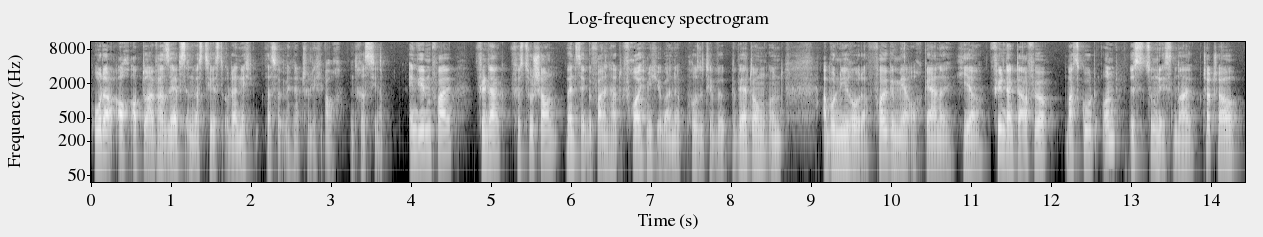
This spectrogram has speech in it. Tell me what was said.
oder auch ob du einfach selbst investierst oder nicht. Das würde mich natürlich auch interessieren. In jedem Fall, vielen Dank fürs Zuschauen. Wenn es dir gefallen hat, freue ich mich über eine positive Bewertung und abonniere oder folge mir auch gerne hier. Vielen Dank dafür, mach's gut und bis zum nächsten Mal. Ciao, ciao.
